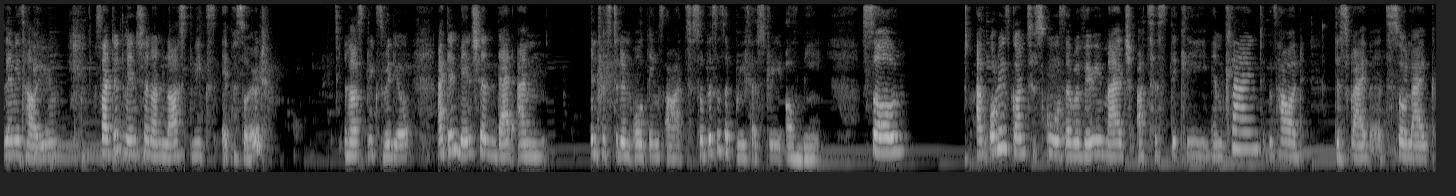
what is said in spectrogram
let me tell you. So, I did mention on last week's episode, last week's video, I did mention that I'm interested in all things art. So, this is a brief history of me. So, I've always gone to schools that were very much artistically inclined, is how I'd describe it. So, like,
